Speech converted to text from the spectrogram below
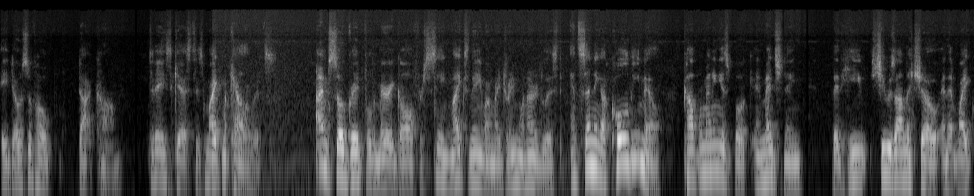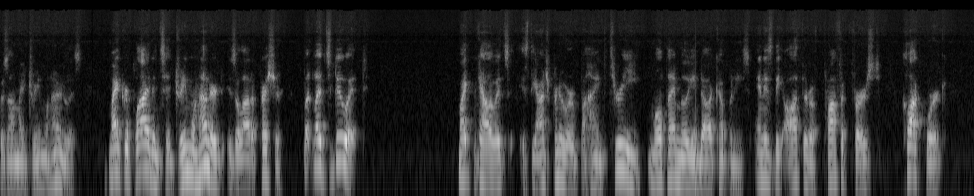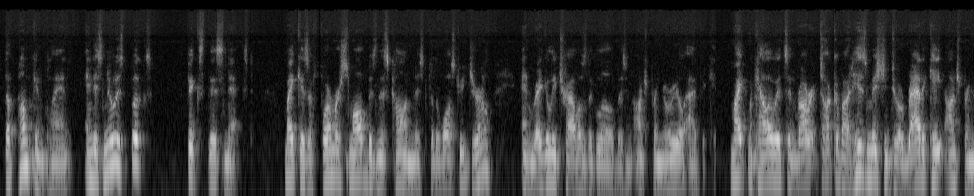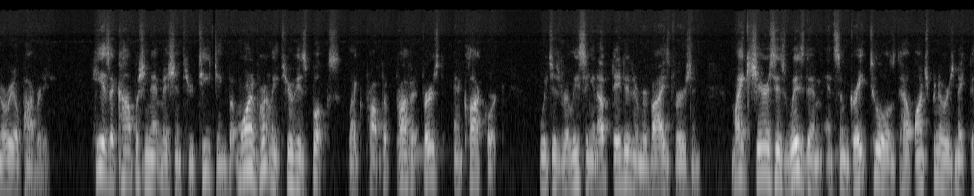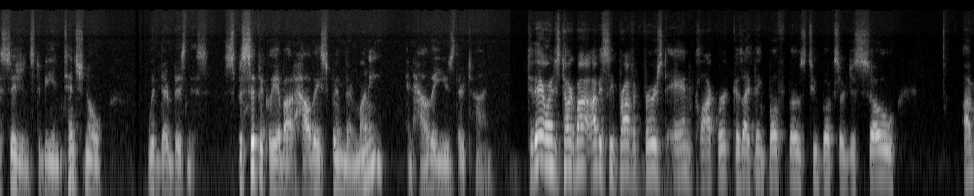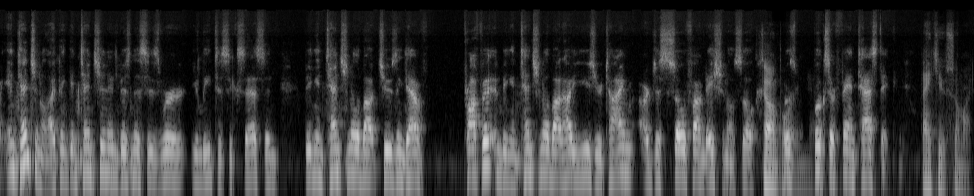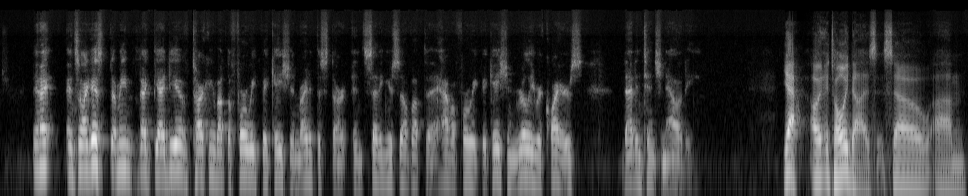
a doseofhope.com. Today's guest is Mike Michalowicz. I'm so grateful to Mary Gall for seeing Mike's name on my Dream 100 list and sending a cold email complimenting his book and mentioning that he she was on the show and that Mike was on my Dream 100 list. Mike replied and said, Dream 100 is a lot of pressure, but let's do it. Mike Michalowicz is the entrepreneur behind three multi million dollar companies and is the author of Profit First, Clockwork, the Pumpkin Plan, and his newest books, Fix This Next. Mike is a former small business columnist for the Wall Street Journal and regularly travels the globe as an entrepreneurial advocate. Mike Michalowicz and Robert talk about his mission to eradicate entrepreneurial poverty. He is accomplishing that mission through teaching, but more importantly, through his books like Profit, Profit First and Clockwork, which is releasing an updated and revised version. Mike shares his wisdom and some great tools to help entrepreneurs make decisions to be intentional with their business, specifically about how they spend their money and how they use their time. Today, I want to just talk about obviously Profit First and Clockwork because I think both of those two books are just so um, intentional. I think intention in business is where you lead to success and being intentional about choosing to have profit and being intentional about how you use your time are just so foundational. So, so important. Those yeah. books are fantastic. Thank you so much. And I and so I guess I mean like the idea of talking about the four week vacation right at the start and setting yourself up to have a four week vacation really requires that intentionality. Yeah, oh, it totally does. So um,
